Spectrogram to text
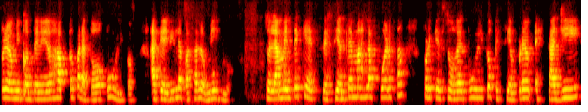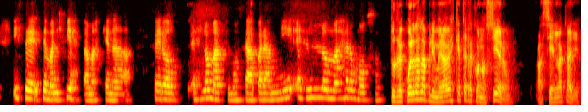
pero mi contenido es apto para todo público. A Katie le pasa lo mismo, solamente que se siente más la fuerza porque son el público que siempre está allí y se, se manifiesta más que nada. Pero es lo máximo, o sea, para mí es lo más hermoso. ¿Tú recuerdas la primera vez que te reconocieron así en la calle?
